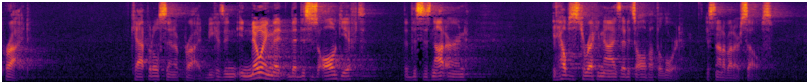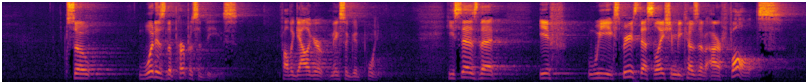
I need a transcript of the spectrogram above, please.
pride. Capital sin of pride. Because in, in knowing that, that this is all gift, that this is not earned, it helps us to recognize that it's all about the Lord. It's not about ourselves. So, what is the purpose of these? Father Gallagher makes a good point. He says that if we experience desolation because of our faults,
